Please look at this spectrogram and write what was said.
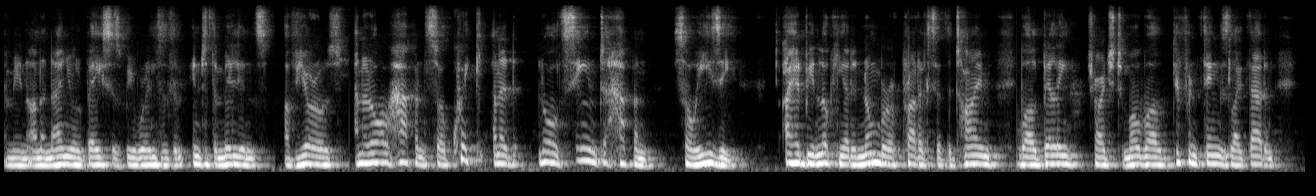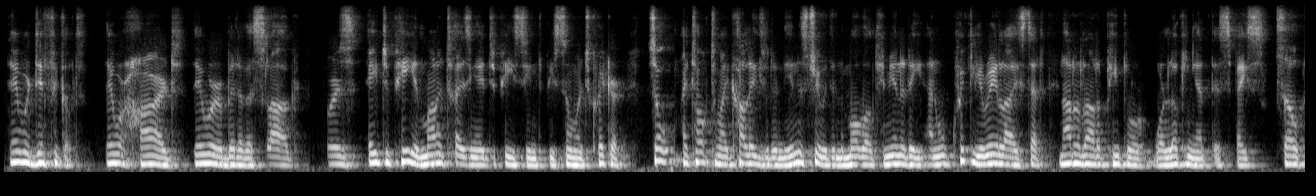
I mean, on an annual basis, we were into the into the millions of euros, and it all happened so quick, and it, it all seemed to happen so easy. I had been looking at a number of products at the time, while billing, charge to mobile, different things like that, and they were difficult. They were hard. They were a bit of a slog. Whereas A2P and monetizing A2P seemed to be so much quicker. So I talked to my colleagues within the industry, within the mobile community, and quickly realized that not a lot of people were looking at this space. So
